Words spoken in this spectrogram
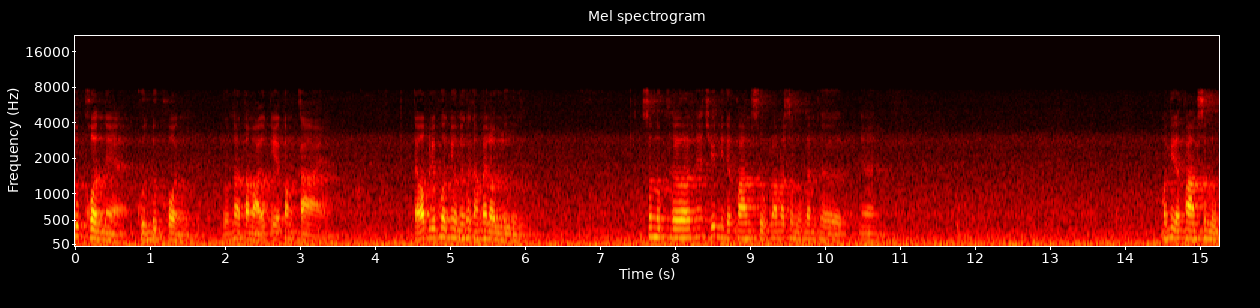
ทุกคนเนี่ยคุณทุกคนรวมทั้งตมาทุกคนต้องตาย แต่ว่าบริโภคนิยมเนี่ยเขาทำให้เราลืม สนุกเธอเนี่ยชีวิตมีแต่ความสุขเรามาสนุกกันเถิดนะ มันมีแต่ความสนุก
